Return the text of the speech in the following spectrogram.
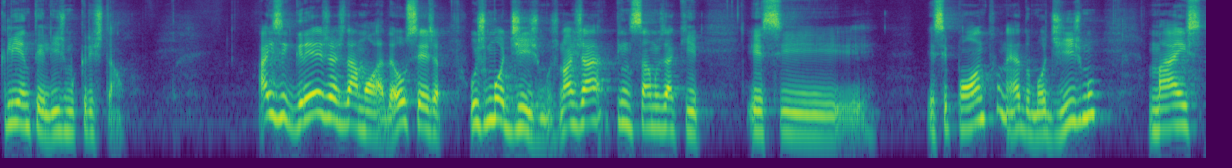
clientelismo cristão. As igrejas da moda, ou seja, os modismos, nós já pensamos aqui esse, esse ponto né, do modismo, mas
